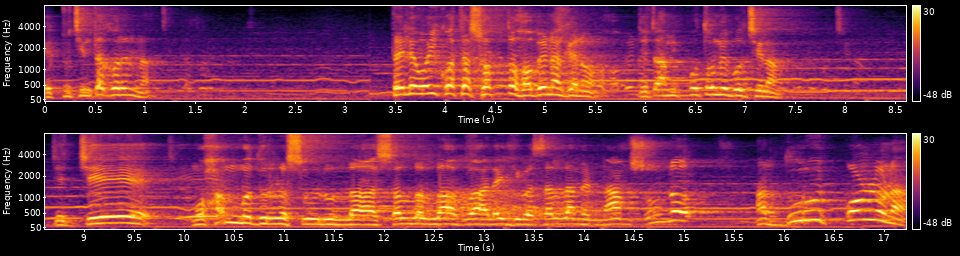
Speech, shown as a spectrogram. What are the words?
একটু চিন্তা করেন না। তাইলে ওই কথা সত্য হবে না কেন? যেটা আমি প্রথমে বলছিলাম, যে যে মোহাম্মদুর রসুল্লাহ সাল্লাহ আলহি ওয়াসাল্লামের নাম শুনলো আর দুরুদ পড়ল না।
